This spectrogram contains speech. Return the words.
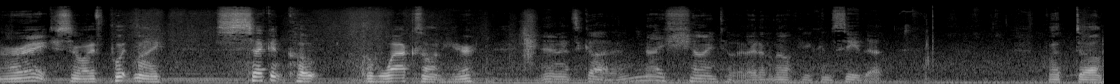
Alright, so I've put my second coat of wax on here and it's got a nice shine to it. I don't know if you can see that. But um,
